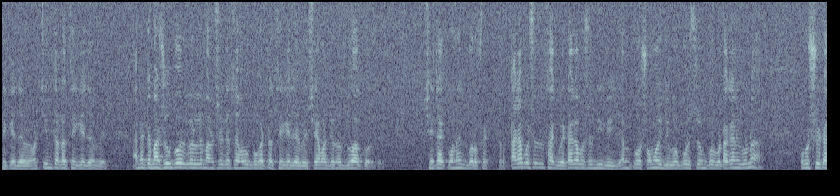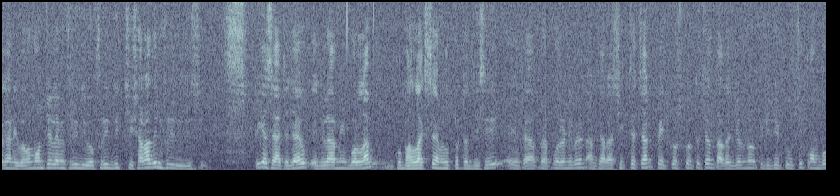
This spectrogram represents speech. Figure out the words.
থেকে যাবে, আমার চিন্তাটা থেকে যাবে। আমি একটা মানুষ উপকার করলে মানুষের কাছে আমার উপকারটা থেকে যাবে, সে আমার জন্য দোয়া করবে। সেটা অনেক বড় ফ্যাক্টর টাকা পয়সা তো থাকবে, টাকা পয়সা দিবেই। আমি সময় দিব, পরিশ্রম করব, টাকা নিব না? অবশ্যই টাকা নিব। আমার মন চাইলে আমি ফ্রি দিব ফ্রি দিচ্ছি, সারাদিন ফ্রি দিচ্ছি ঠিক আছে আচ্ছা যাই হোক, এগুলো আমি বললাম, খুব ভালো লাগছে, আমি উত্তরটা দিছি, এটা আপনারা পড়ে নেবেন, আর যারা শিখতে চান, পেড কোর্স করতে চান, তাদের জন্য পিটিজি টু সি কম্বো,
